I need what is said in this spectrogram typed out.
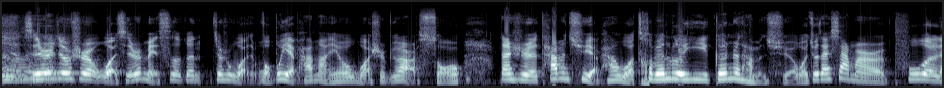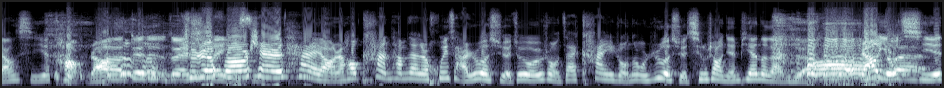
其实就是我其实每次跟就是我我不野攀嘛，因为我是有点怂，但是他们去野攀，我特别乐意跟着他们去，我就在下面铺个凉席躺着。啊，对对对对，吹吹风，晒晒太阳，然后看他们在那儿挥洒热血，就有一种在看一种那种热血青少年片的感觉。然后尤其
